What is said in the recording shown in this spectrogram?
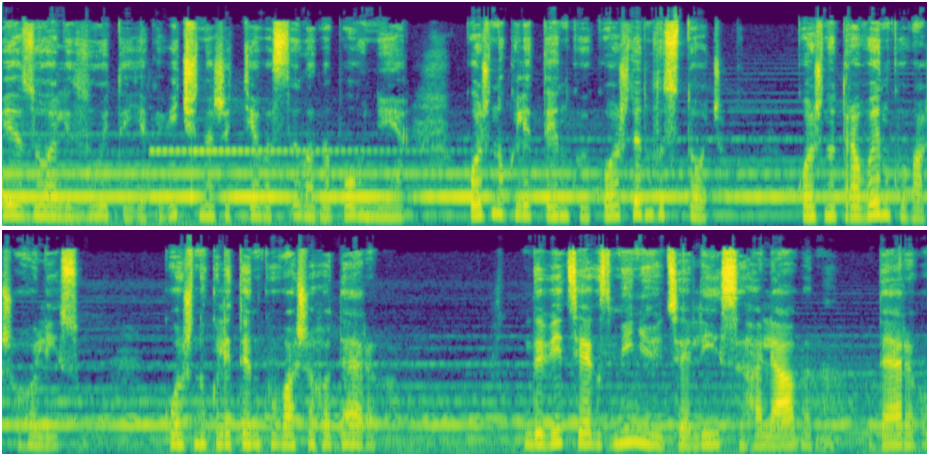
візуалізуйте, як вічна життєва сила наповнює кожну клітинку і кожен листочок, кожну травинку вашого лісу, кожну клітинку вашого дерева. Дивіться, як змінюється ліс, галявина, дерево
